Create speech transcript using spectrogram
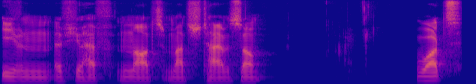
even if you have not much time. So, what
